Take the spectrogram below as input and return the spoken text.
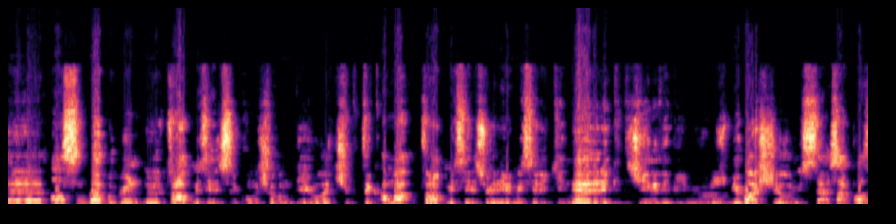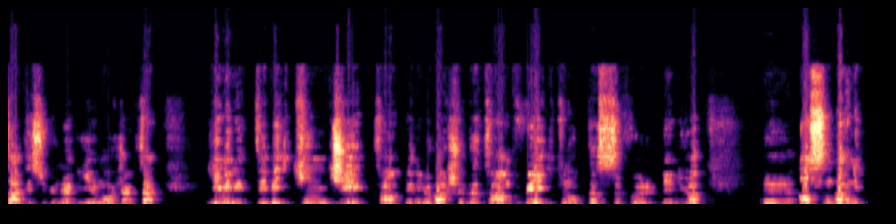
Ee, aslında bugün e, Trump meselesini konuşalım diye yola çıktık ama Trump meselesi öyle bir mesele ki nerelere gideceğini de bilmiyoruz. Bir başlayalım istersen. Pazartesi günü 20 Ocak'ta yemin etti ve ikinci Trump dönemi başladı. Trump V 2.0 deniyor. Ee, aslında hani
